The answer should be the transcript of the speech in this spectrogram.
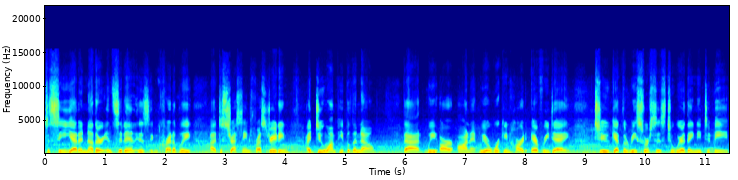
to see yet another incident is incredibly uh, distressing, frustrating. I do want people to know that we are on it. We are working hard every day to get the resources to where they need to be.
